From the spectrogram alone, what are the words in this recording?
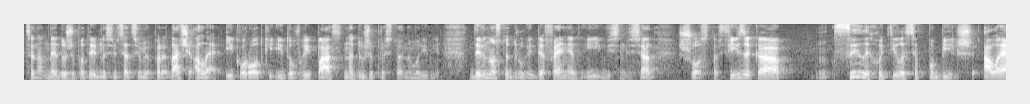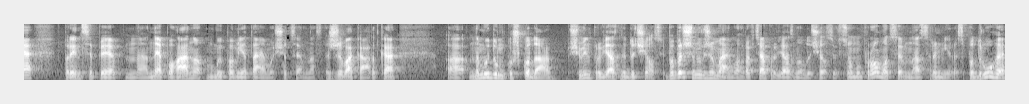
це нам не дуже потрібно. 77-й передачі, але і короткий, і довгий пас на дуже пристойному рівні. 92-й дефендінг і 86-та фізика. Сили хотілося побільше, але в принципі непогано. Ми пам'ятаємо, що це в нас жива картка. На мою думку, шкода, що він прив'язаний до Челсі. По-перше, ми вже маємо гравця прив'язаного до Челсі в цьому промо. Це в нас Ремірес. По-друге,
